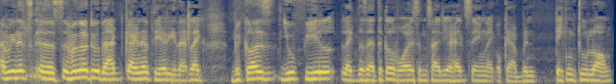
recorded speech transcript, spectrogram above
I mean, it's uh, similar to that kind of theory that like because you feel like this ethical voice inside your head saying like, okay, I've been taking too long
